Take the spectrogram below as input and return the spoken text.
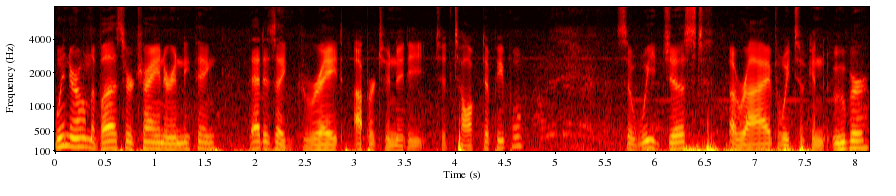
when you're on the bus or train or anything, that is a great opportunity to talk to people. So we just arrived, we took an Uber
